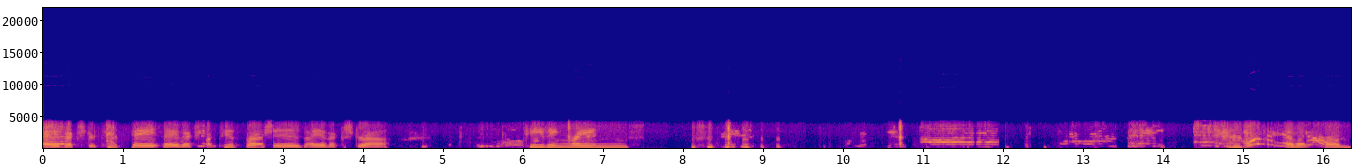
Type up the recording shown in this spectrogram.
I have extra toothpaste, I have extra toothbrushes, I have extra teething rings. I went from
